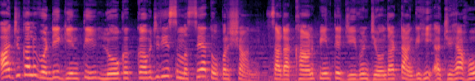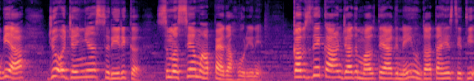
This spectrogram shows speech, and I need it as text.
ਅੱਜ ਕੱਲ ਵੱਡੀ ਗਿਣਤੀ ਲੋਕ ਕਬਜ਼ ਦੀ ਸਮੱਸਿਆ ਤੋਂ ਪਰੇਸ਼ਾਨ ਨੇ। ਸਾਡਾ ਖਾਣ ਪੀਣ ਤੇ ਜੀਵਨ ਜਿਉਣ ਦਾ ਢੰਗ ਹੀ ਅਜਿਹਾ ਹੋ ਗਿਆ ਜੋ ਅਜਿਹੀਆਂ ਸਰੀਰਕ ਸਮੱਸਿਆਵਾਂ ਪੈਦਾ ਹੋ ਰਹੀਆਂ ਨੇ। ਕਬਜ਼ ਦੇ ਕਾਰਨ ਜਦ ਮਲ ਤਿਆਗ ਨਹੀਂ ਹੁੰਦਾ ਤਾਂ ਇਹ ਸਥਿਤੀ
